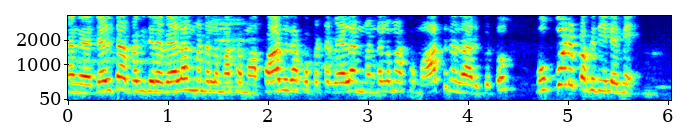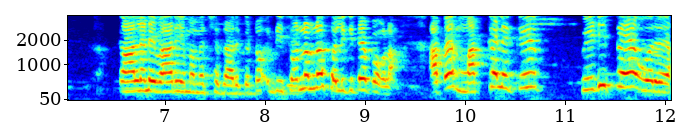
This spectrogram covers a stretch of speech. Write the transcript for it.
நாங்க டெல்டா பகுதியில வேளாண் மண்டலமாக மா- பாதுகாக்கப்பட்ட வேளாண் மண்டலமாக மாத்தினதா இருக்கட்டும் ஒவ்வொரு பகுதியிலுமே கால்நடை வாரியம் அமைச்சதா இருக்கட்டும் இப்படி சொன்னோம்னா சொல்லிக்கிட்டே போகலாம். அப்ப மக்களுக்கு பிடித்த ஒரு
